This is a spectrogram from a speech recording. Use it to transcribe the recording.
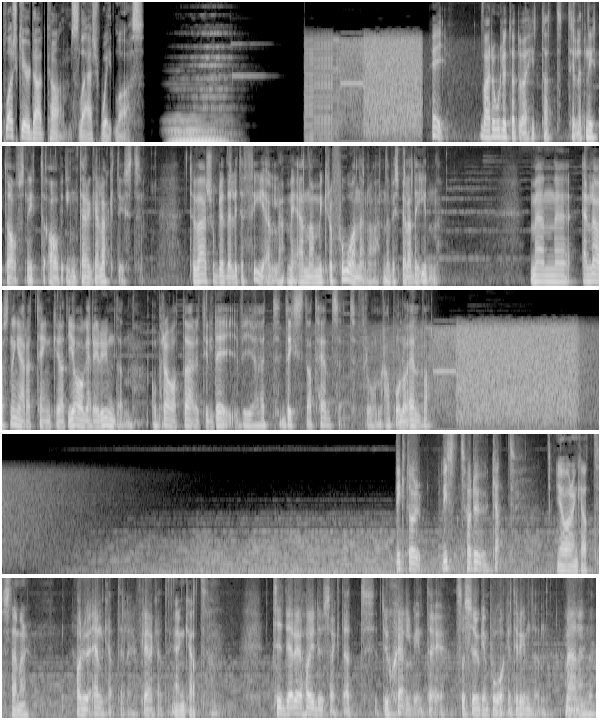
plushcare.com slash weight loss. Hej! Vad roligt att du har hittat till ett nytt avsnitt av Intergalaktiskt. Tyvärr så blev det lite fel med en av mikrofonerna när vi spelade in. Men eh, en lösning är att tänka att jag är i rymden och pratar till dig via ett distat headset från Apollo 11. Viktor, visst har du katt? Jag har en katt, stämmer. Har du en katt eller flera katter? En katt. Tidigare har ju du sagt att du själv inte är så sugen på att åka till rymden. Men Nej.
